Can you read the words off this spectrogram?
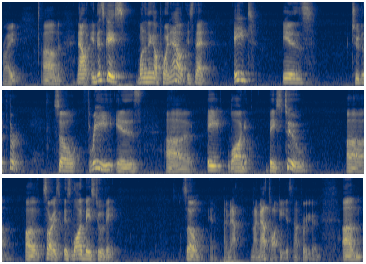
right? Um, now, in this case, one thing I'll point out is that 8 is 2 to the third. So 3 is uh, 8 log base 2 uh, of, sorry, is, log base 2 of 8. So yeah, my math, my math talkie is not very good. Um,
